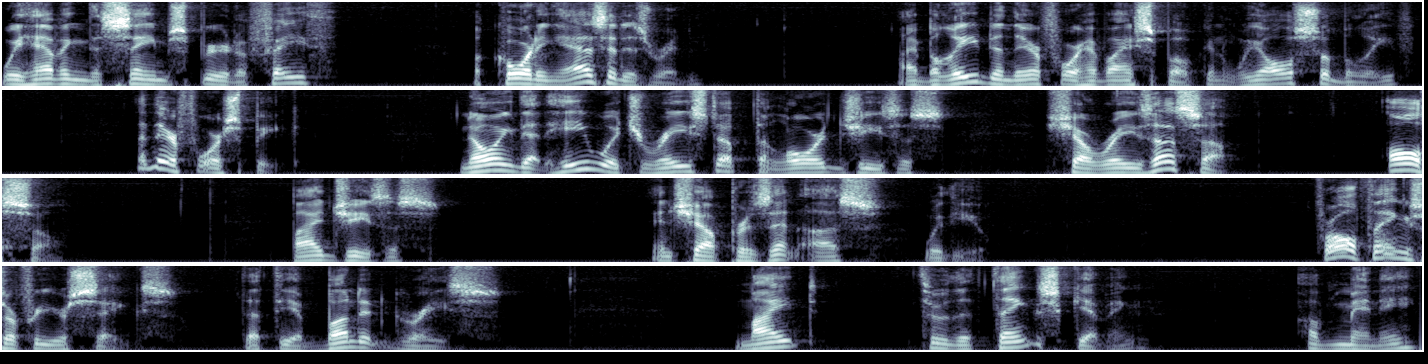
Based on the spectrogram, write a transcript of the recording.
We having the same spirit of faith, according as it is written, I believed and therefore have I spoken. We also believe, and therefore speak, knowing that he which raised up the Lord Jesus shall raise us up also by Jesus and shall present us with you. For all things are for your sakes, that the abundant grace might, through the thanksgiving of many,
